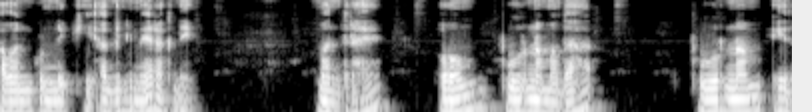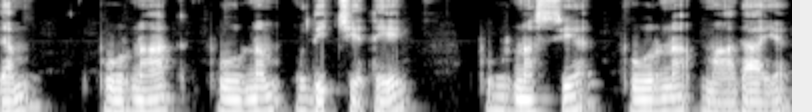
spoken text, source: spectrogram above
हवन कुंड की अग्नि में रख दें। मंत्र है, ओम पूर्णमद पूर्णम इदम पूर्णात पूर्णम उदिच्यते। पूर्णस्य पूर्णमादाय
